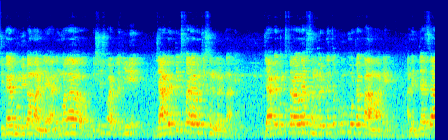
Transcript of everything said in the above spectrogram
जी काही भूमिका मांडली आहे आणि मला विशेष वाटलं की जागतिक स्तरावरची संघटना आहे. जागतिक स्तरावर या संघटनेचं खूप मोठं काम आहे आणि त्याचा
